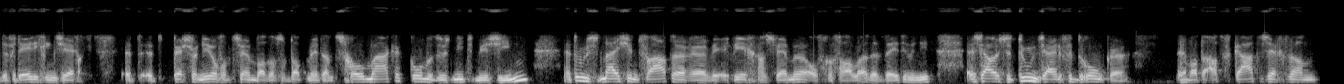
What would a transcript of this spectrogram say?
de verdediging zegt het, het personeel van het zwembad was op dat moment aan het schoonmaken, kon het dus niet meer zien. En toen is het meisje in het water uh, weer, gaan zwemmen of gevallen, dat weten we niet. En zou ze toen zijn verdronken. En wat de advocaten zeggen van,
